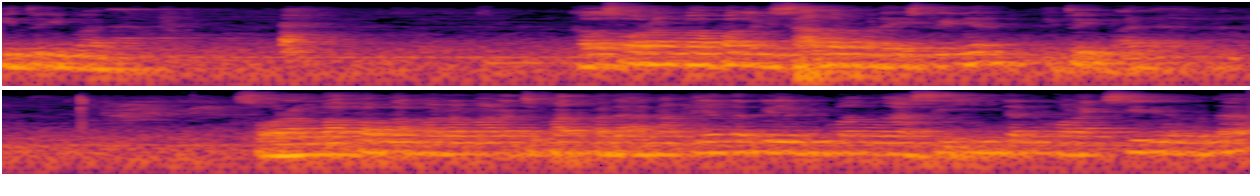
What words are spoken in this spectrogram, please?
itu ibadah. Kalau seorang bapak lebih sabar pada istrinya, itu ibadah. Seorang bapak nggak marah-marah cepat pada anaknya, tapi lebih mengasihi dan koreksi dengan benar,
